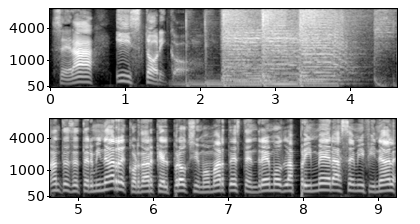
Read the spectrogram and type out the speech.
será histórico. Antes de terminar, recordar que el próximo martes tendremos la primera semifinal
